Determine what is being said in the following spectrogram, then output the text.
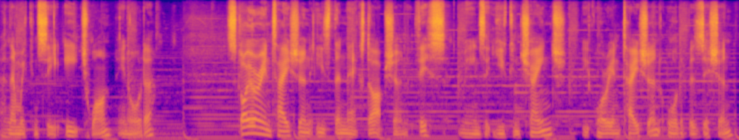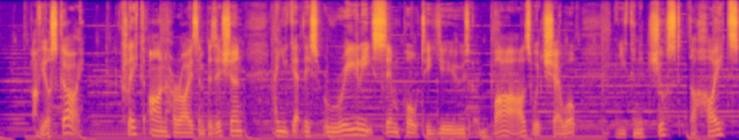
and then we can see each one in order. Sky orientation is the next option. This means that you can change the orientation or the position of your sky. Click on horizon position and you get this really simple to use bars which show up and you can adjust the height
